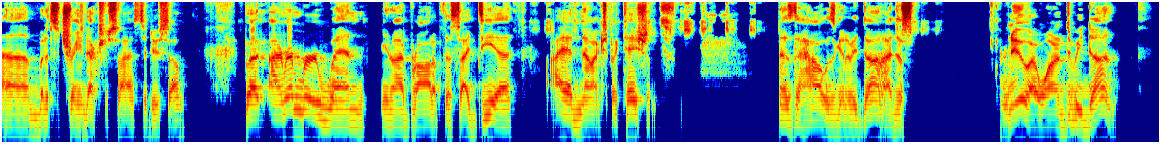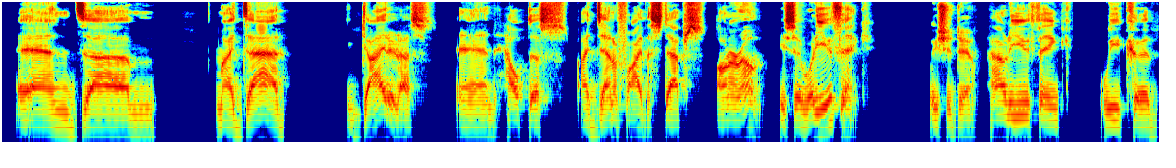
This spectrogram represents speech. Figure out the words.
Um, but it's a trained exercise to do so. But I remember when you know I brought up this idea, I had no expectations as to how it was going to be done. I just knew I wanted to be done, and um, my dad guided us and helped us identify the steps on our own. He said, "What do you think we should do? How do you think we could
